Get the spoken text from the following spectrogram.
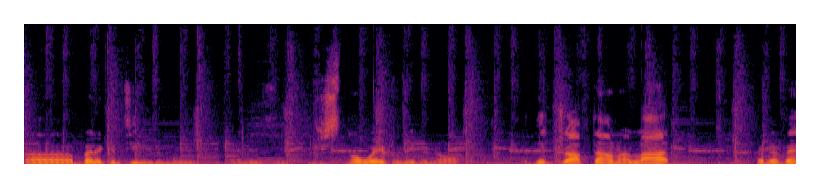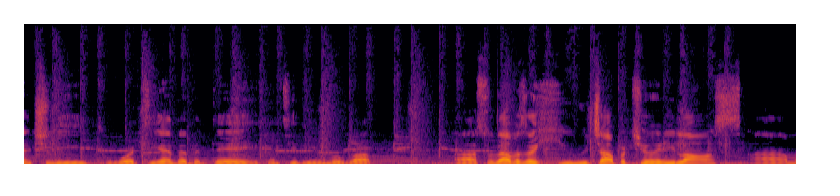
uh, but it continued to move, and there's just no way for me to know. It did drop down a lot but eventually towards the end of the day, it continued to move up. Uh, so that was a huge opportunity loss. Uh, I'm,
